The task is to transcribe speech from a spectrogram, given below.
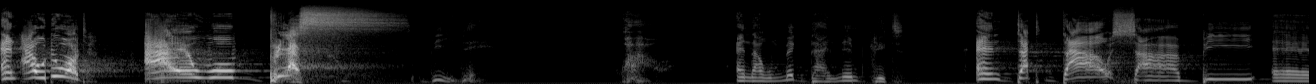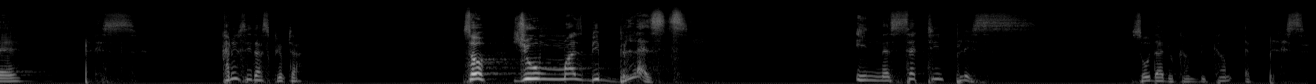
And I will do what? I will bless thee there. Wow. And I will make thy name great and that thou shalt be a blessing. Can you see that scripture? So you must be blessed in a certain place so that you can become a blessing.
